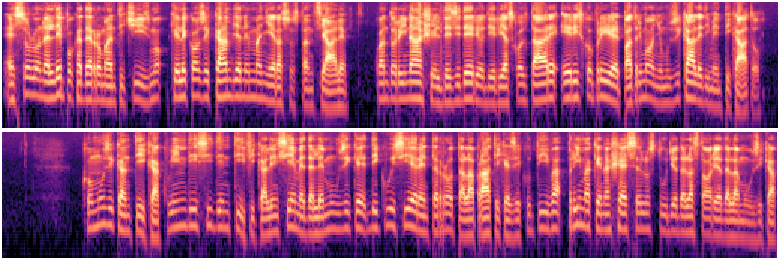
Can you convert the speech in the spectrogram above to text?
È solo nell'epoca del romanticismo che le cose cambiano in maniera sostanziale, quando rinasce il desiderio di riascoltare e riscoprire il patrimonio musicale dimenticato. Con musica antica quindi si identifica l'insieme delle musiche di cui si era interrotta la pratica esecutiva prima che nascesse lo studio della storia della musica.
